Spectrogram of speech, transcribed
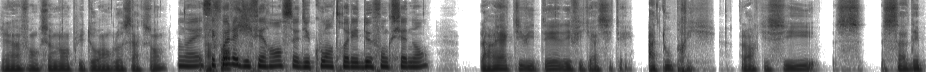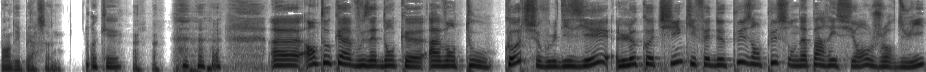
J'ai un fonctionnement plutôt anglo-saxon. Ouais. C'est quoi la différence du coup entre les deux fonctionnements? La réactivité et l'efficacité, à tout prix. Alors qu'ici, ça dépend des personnes. Ok. Euh, en tout cas, vous êtes donc euh, avant tout coach, vous le disiez. Le coaching qui fait de plus en plus son apparition aujourd'hui.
